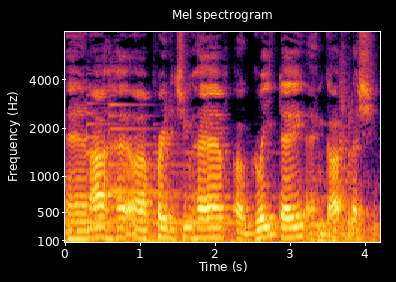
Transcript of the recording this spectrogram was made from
And I ha- uh, pray that you have a great day and God bless you.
